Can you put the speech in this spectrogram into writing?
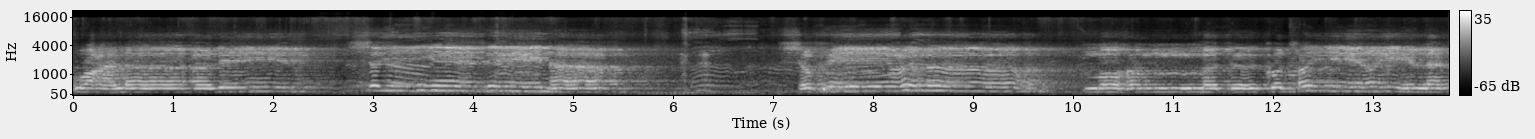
وعلى آل سيدنا شفيعنا মোহাম্মদ কোথায় রইলেন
